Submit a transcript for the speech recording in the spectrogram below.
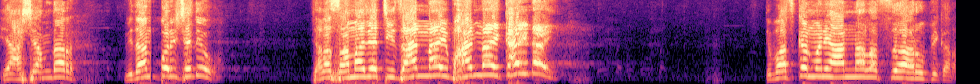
हे असे आमदार विधान परिषदेव? हो। ज्याला समाजाची जाण नाही भान नाही काही नाही. ते वाचकन म्हणे अण्णाला सह आरोपी करा.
